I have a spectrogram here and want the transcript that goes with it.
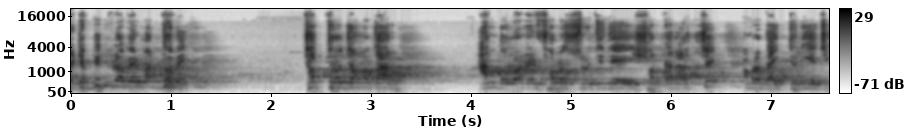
একটা বিপ্লবের মাধ্যমে ছাত্র জনতার আন্দোলনের ফলশ্রুতিতে এই সরকার আসছে, আমরা দায়িত্ব নিয়েছি।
